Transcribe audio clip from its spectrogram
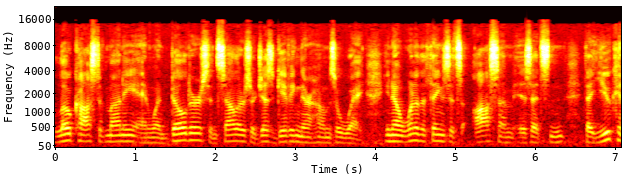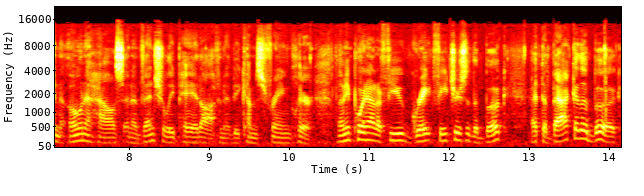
low cost of money and when builders and sellers are just giving their homes away. You know, one of the things that's awesome is that's that you can own a house and eventually pay it off and it becomes free and clear. Let me point out a few great features of the book. At the back of the book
